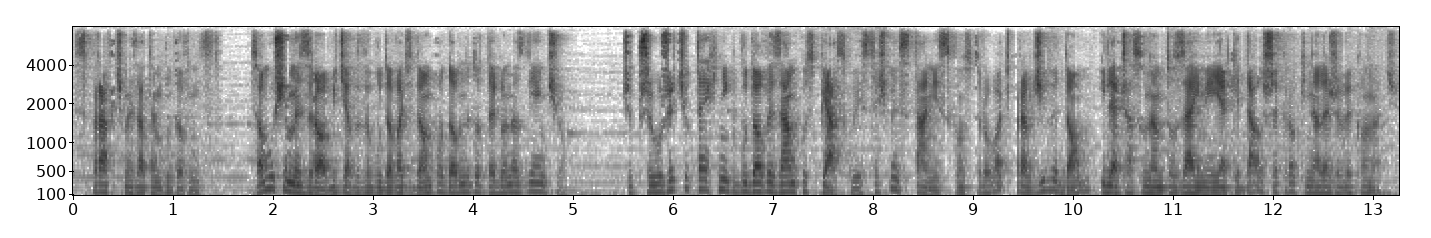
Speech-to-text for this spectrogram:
Sprawdźmy zatem budownictwo. Co musimy zrobić, aby wybudować dom podobny do tego na zdjęciu? Czy przy użyciu technik budowy zamku z piasku jesteśmy w stanie skonstruować prawdziwy dom? Ile czasu nam to zajmie i jakie dalsze kroki należy wykonać?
